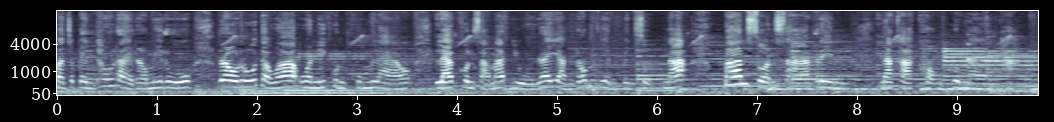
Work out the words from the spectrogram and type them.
มันจะเป็นเท่าไหร่เราไม่รู้ เรารู้แต่ว่าวันนี้คุณคุ้มแล้ว และคุณสามารถอยู่ได้อย่างร่มเย็นเป็นสุขณบ้านสวนสารินนะคะของคุณแมนค่ะ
